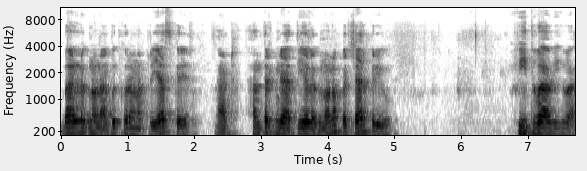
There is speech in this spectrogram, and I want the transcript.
બાળ લગ્નો નાબૂદ કરવાના પ્રયાસ કર્યા. આઠ આંતરજ્ઞાતીય લગ્નોનો પ્રચાર કર્યો. વિધવા વિવાહ.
